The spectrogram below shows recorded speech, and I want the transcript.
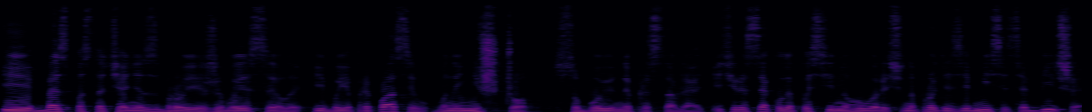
І без постачання зброї, живої сили і боєприпасів вони ніщо собою не представляють. І через це, коли постійно говорять, що на протязі місяця більше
